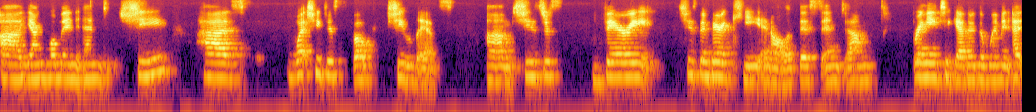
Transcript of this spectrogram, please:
uh, young woman, and she has what she just spoke, she lives. Um, she's just very, she's been very key in all of this and um, bringing together the women. Uh,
